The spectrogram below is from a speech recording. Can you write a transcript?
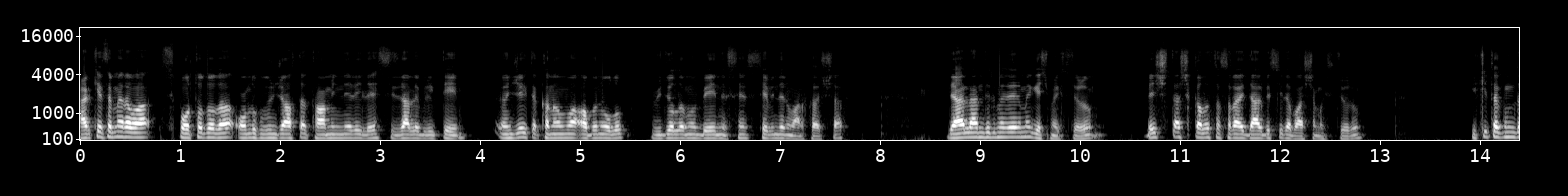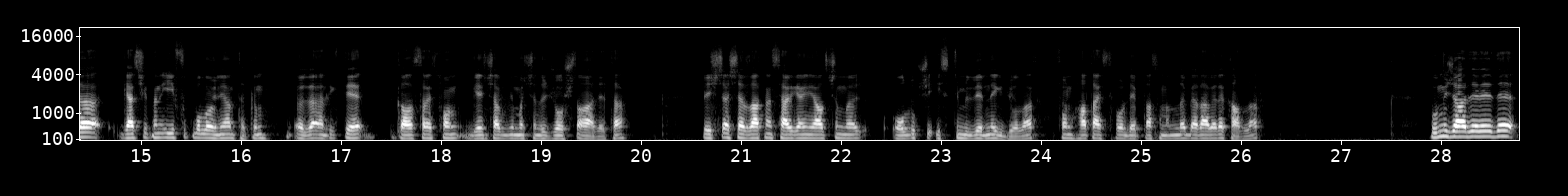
Herkese merhaba. Spor Toto'da 19. hafta tahminleriyle sizlerle birlikteyim. Öncelikle kanalıma abone olup videolarımı beğenirseniz sevinirim arkadaşlar. Değerlendirmelerime geçmek istiyorum. Beşiktaş Galatasaray derbisiyle başlamak istiyorum. İki takım da gerçekten iyi futbol oynayan takım. Özellikle Galatasaray son Gençler Birliği maçında coştu adeta. Beşiktaşlar zaten Sergen Yalçın'la oldukça istim üzerine gidiyorlar. Son Hatay Spor deplasmanında berabere kaldılar. Bu mücadelede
